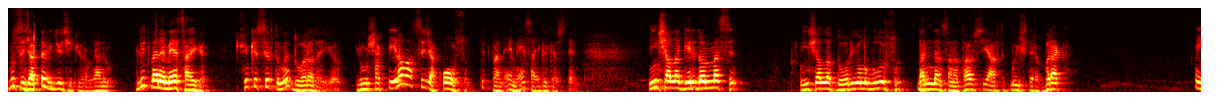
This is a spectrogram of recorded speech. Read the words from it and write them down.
Bu sıcakta video çekiyorum yani lütfen emeğe saygı. Çünkü sırtımı duvara dayıyorum. Yumuşak değil ama sıcak olsun. Lütfen emeğe saygı gösterin. İnşallah geri dönmezsin. İnşallah doğru yolu bulursun. Benden sana tavsiye artık bu işleri bırak. En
